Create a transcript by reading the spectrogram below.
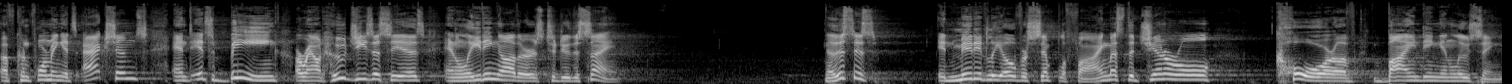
of conforming its actions and its being around who Jesus is and leading others to do the same. Now, this is admittedly oversimplifying. That's the general core of binding and loosing.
